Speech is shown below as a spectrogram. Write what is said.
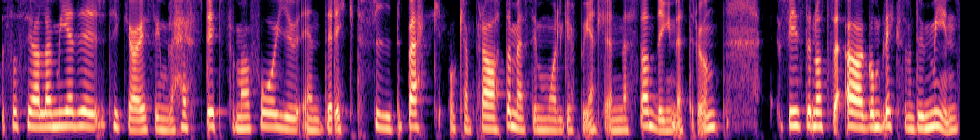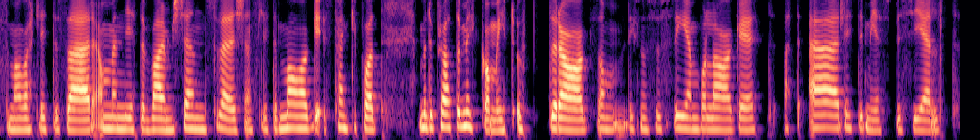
sociala medier tycker jag är så himla häftigt för man får ju en direkt feedback och kan prata med sin målgrupp egentligen nästan dygnet runt. Finns det något så ögonblick som du minns som har varit lite så här, ja men jättevarm känsla, det känns lite magiskt? Tanke på att men du pratar mycket om ert uppdrag som liksom Systembolaget, att det är lite mer speciellt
